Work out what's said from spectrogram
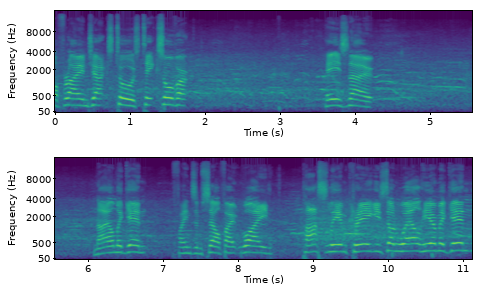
off Ryan Jack's toes, takes over. Hayes now. Niall McGinn finds himself out wide. Past Liam Craig, he's done well here, McGinn.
